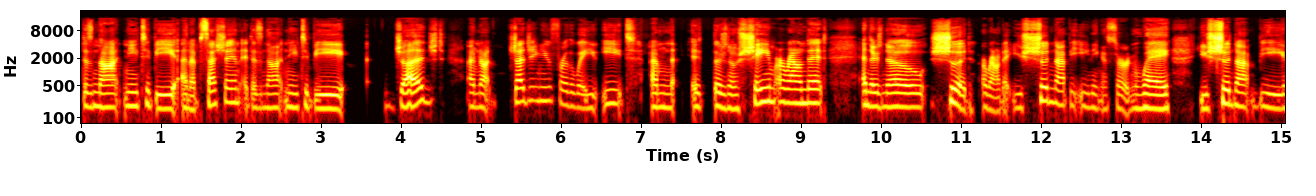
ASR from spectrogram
does not need to be an obsession. It does not need to be judged. I'm not judging you for the way you eat. I'm it, there's no shame around it and there's no should around it. You should not be eating a certain way. You should not be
